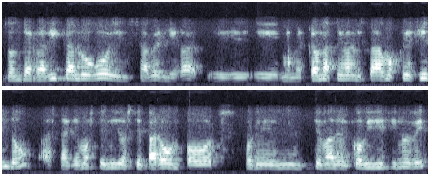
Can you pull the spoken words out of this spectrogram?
donde radica luego el saber llegar. Eh, en el mercado nacional estábamos creciendo hasta que hemos tenido este parón por, por el tema del COVID-19,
